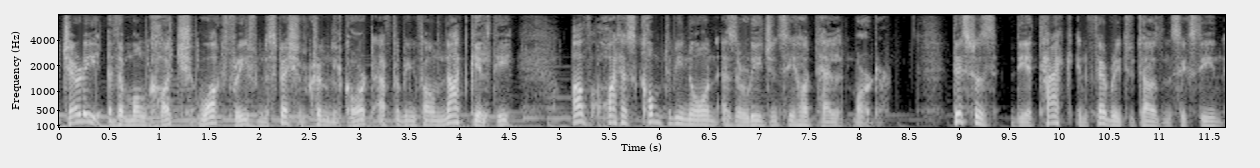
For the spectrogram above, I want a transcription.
Gerry the Monk Hutch walked free from the Special Criminal Court after being found not guilty of what has come to be known as the Regency Hotel murder. This was the attack in February 2016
